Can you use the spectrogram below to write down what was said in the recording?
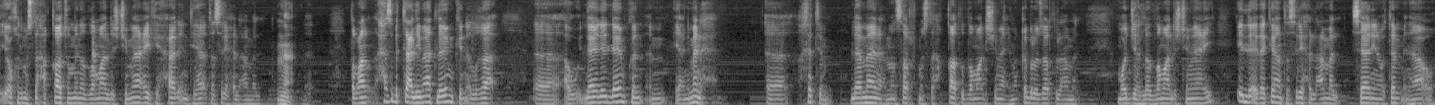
يأخذ مستحقاته من الضمان الاجتماعي في حال انتهاء تصريح العمل. نعم. طبعا حسب التعليمات لا يمكن إلغاء أو لا, يمكن يعني منح ختم لا مانع من صرف مستحقات الضمان الاجتماعي من قبل وزارة العمل. موجه للضمان الاجتماعي إلا إذا كان تصريح العمل ساريا وتم إنهاؤه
